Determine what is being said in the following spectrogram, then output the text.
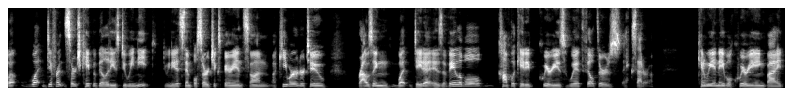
but what different search capabilities do we need? Do we need a simple search experience on a keyword or two? Browsing what data is available, complicated queries with filters, etc. Can we enable querying by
